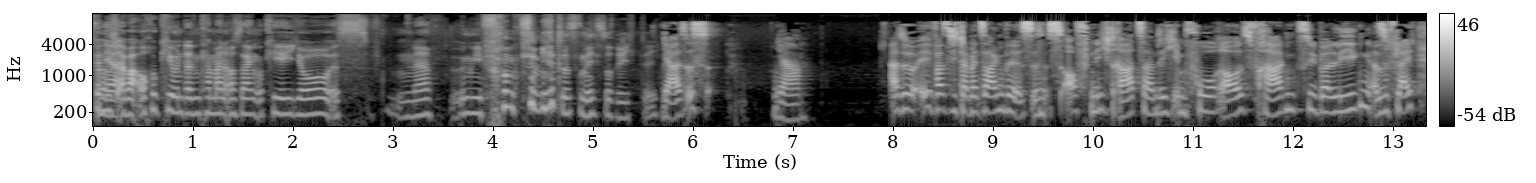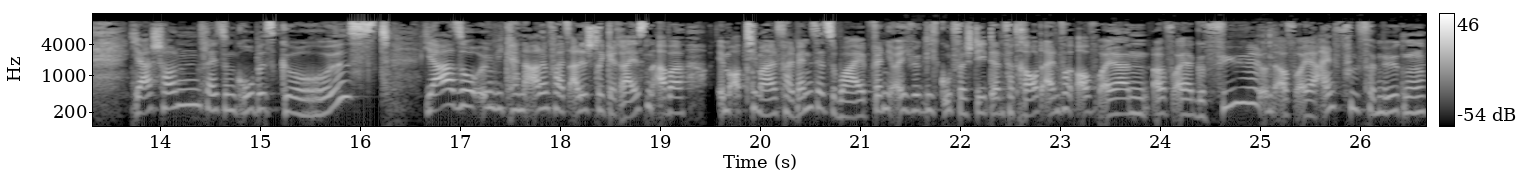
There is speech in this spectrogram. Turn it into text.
finde ich, Ja. aber auch okay. Und dann kann man auch sagen, okay, yo, es, ne, irgendwie funktioniert das nicht so richtig. Ja, es ist, ja. Also äh, was ich damit sagen will, ist, es ist oft nicht ratsam, sich im Voraus Fragen zu überlegen. Also vielleicht, ja schon, vielleicht so ein grobes Gerüst. Ja, so irgendwie, keine Ahnung, falls alle Stricke reißen, aber im optimalen Fall, wenn es jetzt wipe, wenn ihr euch wirklich gut versteht, dann vertraut einfach auf euren, auf euer Gefühl und auf euer Einfühlvermögen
